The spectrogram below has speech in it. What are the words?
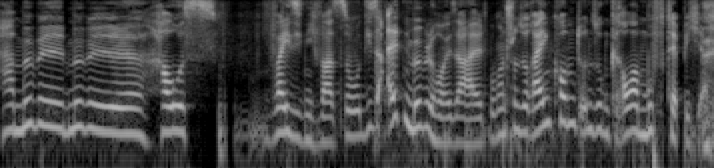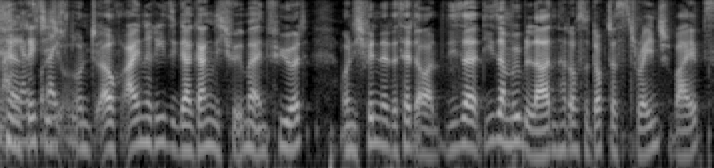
ha, Möbel, Möbelhaus, weiß ich nicht was. So diese alten Möbelhäuser halt, wo man schon so reinkommt und so ein grauer Muffteppich am Ja, Eingangsbereich richtig. liegt. Und auch ein riesiger Gang dich für immer entführt. Und ich finde, das hätte auch, dieser, dieser Möbelladen hat auch so Dr. Strange Vibes,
